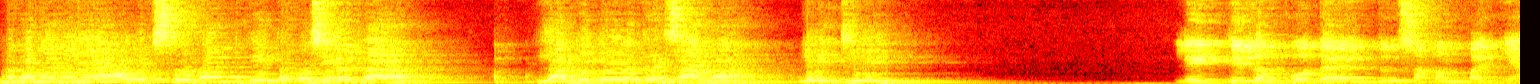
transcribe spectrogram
Baka mamaya, Alex Tuman, kita ko sa'yo na lagi kayo nagkasama lately. Lately lang po dahil dun sa kampanya.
